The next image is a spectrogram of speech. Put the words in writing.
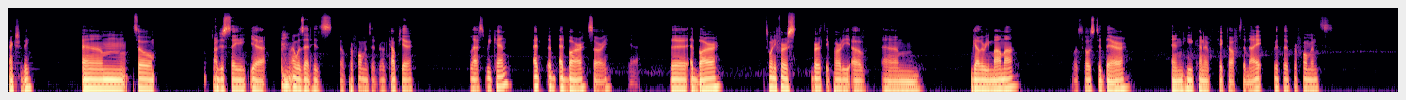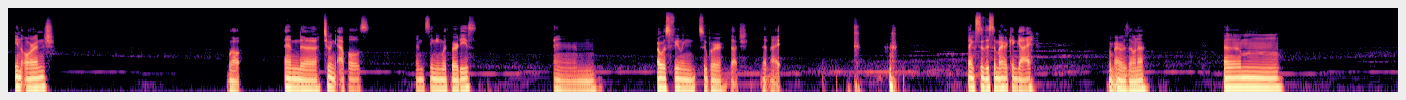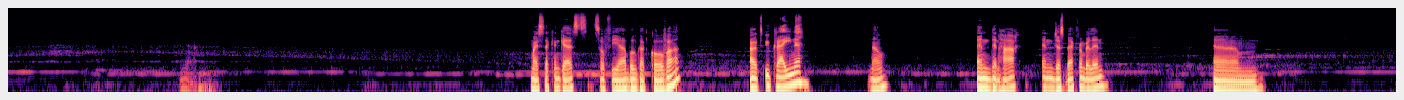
actually. Um, so I'll just say, yeah, I was at his uh, performance at Roodkapje last weekend at uh, at bar. Sorry, yeah, the at bar, twenty first birthday party of um, Gallery Mama was hosted there, and he kind of kicked off the night with a performance in orange. Well, and uh, chewing apples and singing with birdies. And I was feeling super Dutch that night. Thanks to this American guy from Arizona. Um, My second guest, Sophia Bulgakova, out Ukraine. No. And Den Haag, and just back from Berlin. Um,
